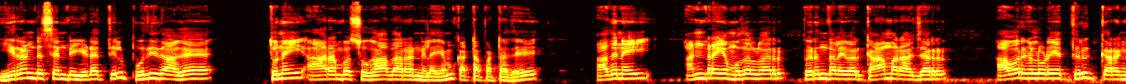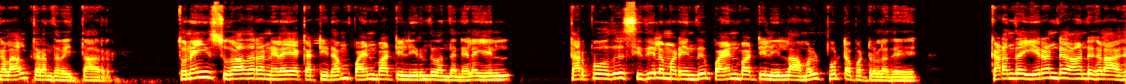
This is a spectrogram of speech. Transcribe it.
இரண்டு சென்ட் இடத்தில் புதிதாக துணை ஆரம்ப சுகாதார நிலையம் கட்டப்பட்டது. அதனை அன்றைய முதல்வர் பெருந்தலைவர் காமராஜர் அவர்களுடைய திருக்கரங்களால் திறந்து வைத்தார். துணை சுகாதார நிலைய கட்டிடம் பயன்பாட்டில் இருந்து வந்த நிலையில் தற்போது சிதிலமடைந்து பயன்பாட்டில் இல்லாமல் பூட்டப்பட்டுள்ளது. கடந்த இரண்டு ஆண்டுகளாக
